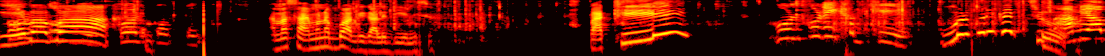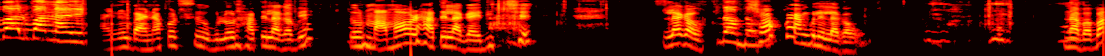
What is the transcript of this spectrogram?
এ বাবা। আমার সাইমন আব্বু আগে গালে দিয়ে নিছে। পাখি! খাচ্ছি। খাচ্ছ? আমি আবার বানাই। আইনুর বায়না করছে ওগুলোর হাতে লাগাবে। তোর মামা ওর হাতে লাগাই দিচ্ছে। লাগাও। সব কয় আঙ্গুলে লাগাও। না বাবা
